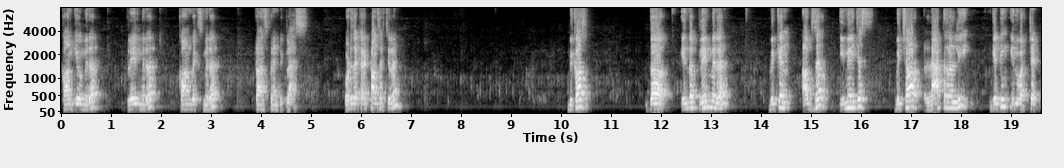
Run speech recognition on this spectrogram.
concave mirror plane mirror convex mirror transparent glass. What is the correct answer children? Because the in the plane mirror we can observe images which are laterally getting inverted.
